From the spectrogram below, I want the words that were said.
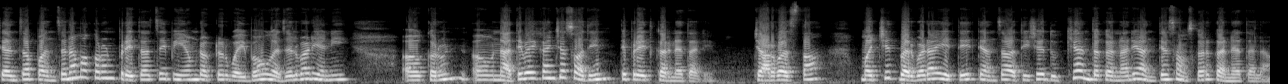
त्यांचा पंचनामा करून प्रेताचे P M doctor Vaibhav Gajalwad यांनी करून नातेवाईकांच्या स्वाधीन ते प्रेत करण्यात आले. चार वाजता मच्छीद बरबडा येथे त्यांचा अतिशय दुःखी अंत करणारे अंत्यसंस्कार करण्यात आला.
